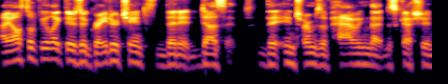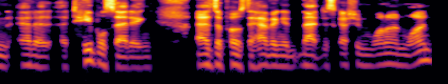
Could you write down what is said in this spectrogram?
I also feel like there's a greater chance that it doesn't. That in terms of having that discussion at a, a table setting, as opposed to having a, that discussion one on one.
